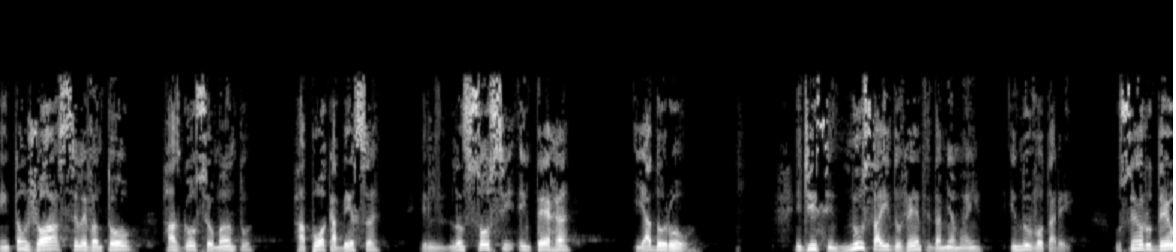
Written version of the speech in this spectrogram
Então Jó se levantou, rasgou seu manto, rapou a cabeça e lançou-se em terra e adorou. E disse, nu saí do ventre da minha mãe e nu voltarei. O Senhor o deu,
